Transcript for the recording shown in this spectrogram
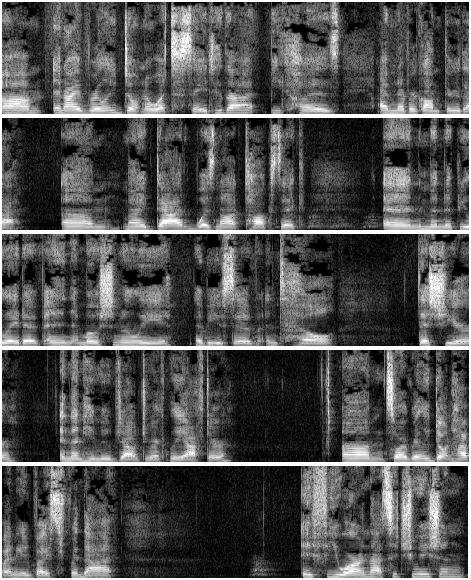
um, and I really don't know what to say to that because I've never gone through that. Um, my dad was not toxic and manipulative and emotionally abusive until this year, and then he moved out directly after. Um, so I really don't have any advice for that. If you are in that situation,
